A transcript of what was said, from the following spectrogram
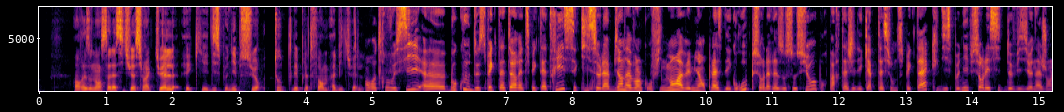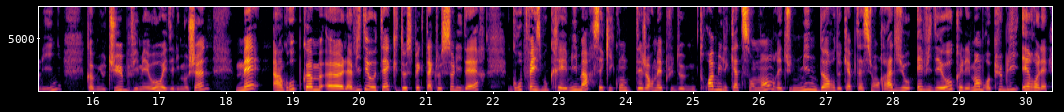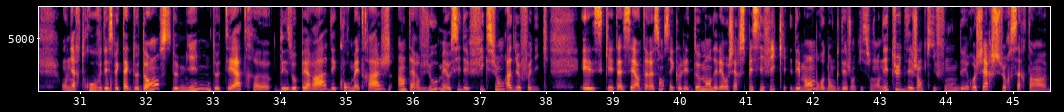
en résonance à la situation actuelle et qui est disponible sur toutes les plateformes habituelles. On retrouve aussi euh, beaucoup de spectateurs et de spectatrices qui, cela bien avant le confinement, avaient mis en place des groupes sur les réseaux sociaux pour partager des captations de spectacles disponibles sur les sites de visionnage en ligne, comme YouTube, Vimeo et Dailymotion, mais un groupe comme euh, la Vidéothèque de spectacles solidaires, groupe Facebook créé mi-mars et qui compte désormais plus de 3400 membres, est une mine d'or de captation radio et vidéo que les membres publient et relaient. On y retrouve des spectacles de danse, de mimes, de théâtre, euh, des opéras, des courts-métrages, interviews, mais aussi des fictions radiophoniques. Et ce qui est assez intéressant, c'est que les demandes et les recherches spécifiques des membres, donc des gens qui sont en études, des gens qui font des recherches sur certains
